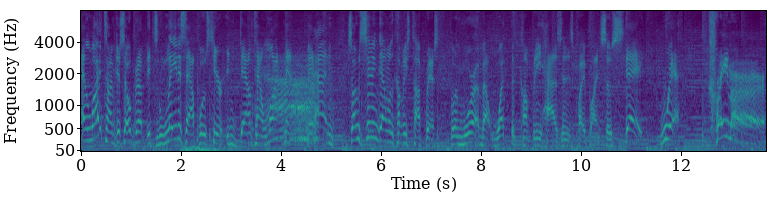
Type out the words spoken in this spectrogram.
And Life Time just opened up its latest outpost here in downtown Manhattan. So I'm sitting down with the company's top brass to learn more about what the company has in its pipeline. So stay with Cramer.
